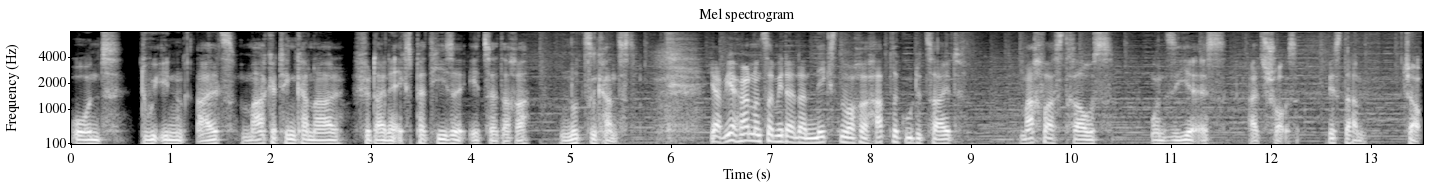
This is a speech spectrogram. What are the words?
und du ihn als Marketingkanal für deine Expertise etc. nutzen kannst. Ja, wir hören uns dann wieder in der nächsten Woche. Habt eine gute Zeit, mach was draus und siehe es als Chance. Bis dann. Ciao.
